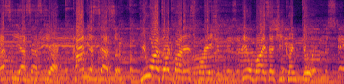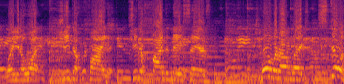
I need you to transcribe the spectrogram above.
S-E-S-S-E-R, Kanya Sesser. You want to talk about inspiration? People probably said she couldn't do it. Well, you know what? She defied it. She defied the naysayers. Born without legs, still a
